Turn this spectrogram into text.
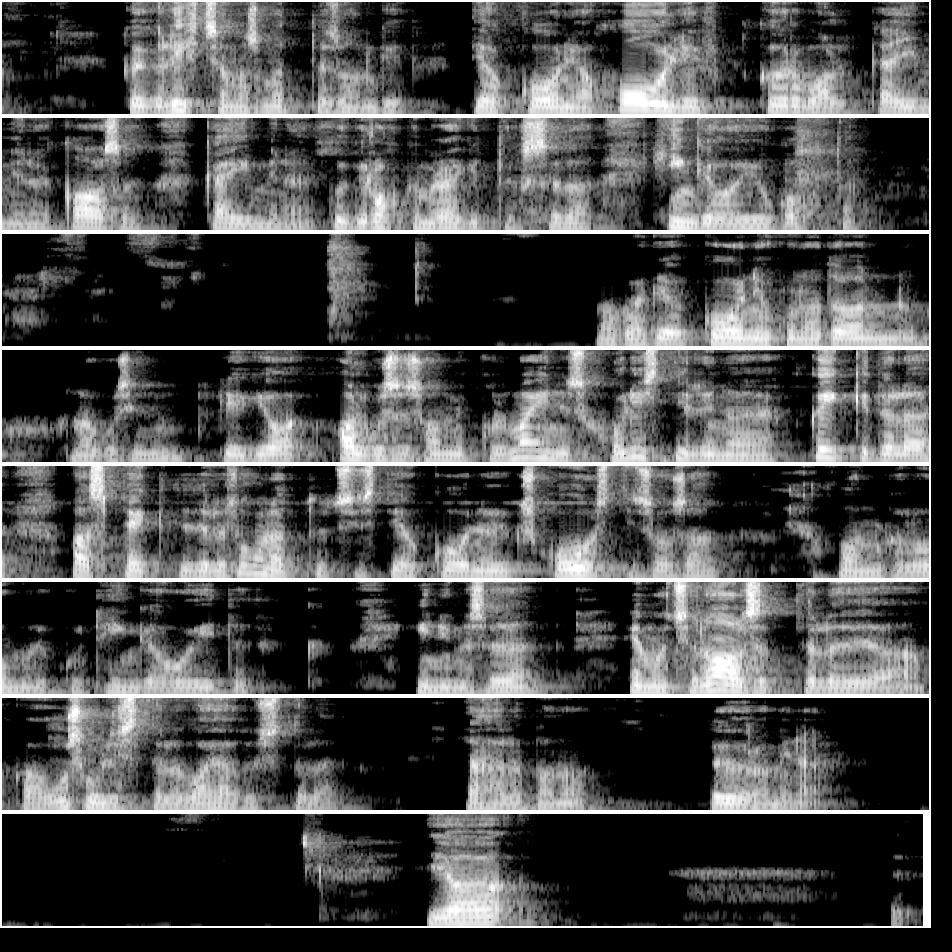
kõige lihtsamas mõttes ongi diakoonia hooliv kõrval käimine, kaasa käimine, kuigi rohkem räägitakse seda hingehoiu kohta. aga diakoonia, kuna ta on, nagu siin keegi alguses hommikul mainis, holistiline, kõikidele aspektidele suunatud, siis diakoonia üks koostisosa on ka loomulikult hingehoid, inimese emotsionaalsetele ja ka usulistele vajadustele tähelepanu pööramine. Ja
